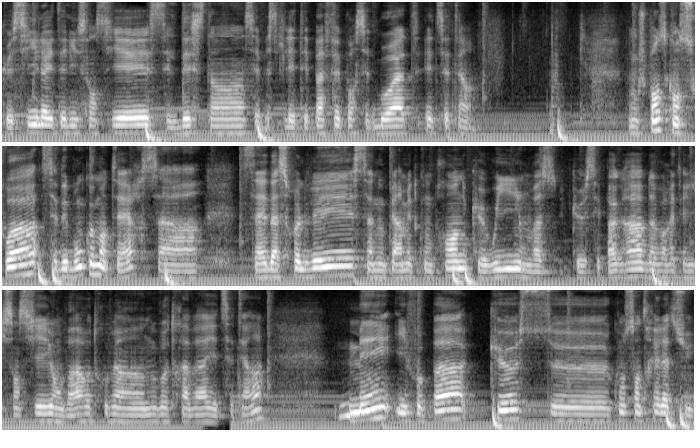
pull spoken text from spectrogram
que s'il a été licencié, c'est le destin, c'est parce qu'il n'était pas fait pour cette boîte, etc. Donc je pense qu'en soi, c'est des bons commentaires, ça, ça aide à se relever, ça nous permet de comprendre que oui, on va, que c'est pas grave d'avoir été licencié, on va retrouver un nouveau travail, etc. Mais il faut pas que se concentrer là-dessus.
